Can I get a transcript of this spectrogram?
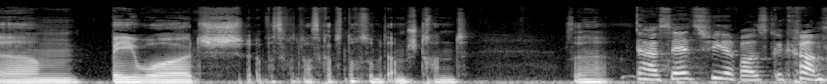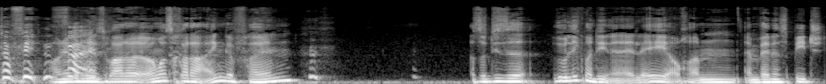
ähm, Baywatch, was, was gab's noch so mit am Strand? So eine, Da hast du jetzt viel rausgekramt, auf jeden oh, nee, mir Fall. ist gerade irgendwas gerade eingefallen. Also diese, überleg mal die in L.A., auch am, am Venice Beach,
